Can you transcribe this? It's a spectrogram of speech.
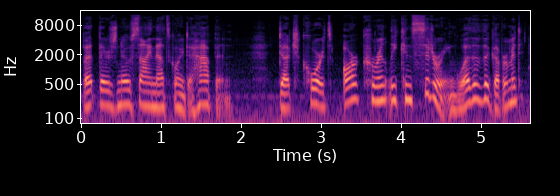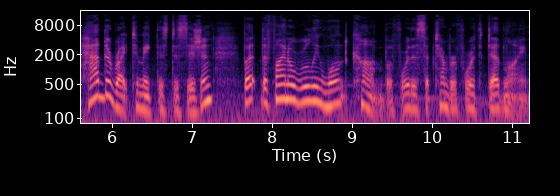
but there's no sign that's going to happen. Dutch courts are currently considering whether the government had the right to make this decision, but the final ruling won't come before the September 4th deadline.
